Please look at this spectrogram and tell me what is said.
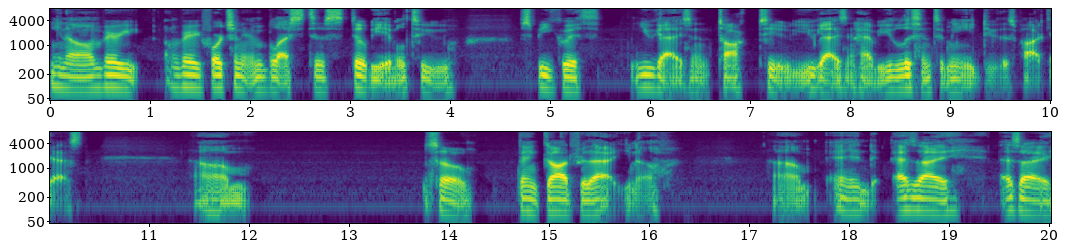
you know, I'm very I'm very fortunate and blessed to still be able to speak with you guys and talk to you guys and have you listen to me do this podcast. Um, so thank God for that, you know. Um, and as I, as I,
